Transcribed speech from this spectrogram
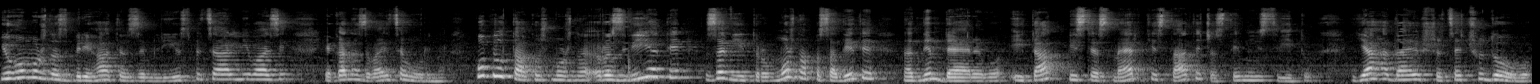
Його можна зберігати в землі у спеціальній вазі, яка називається урна. Попіл також можна розвіяти за вітром, можна посадити над ним дерево і так після смерті стати частиною світу. Я гадаю, що це чудово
